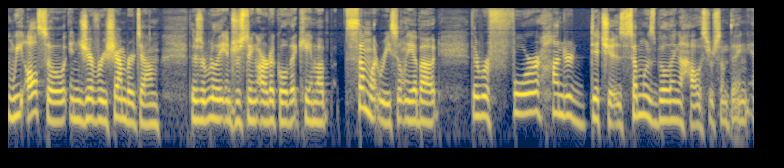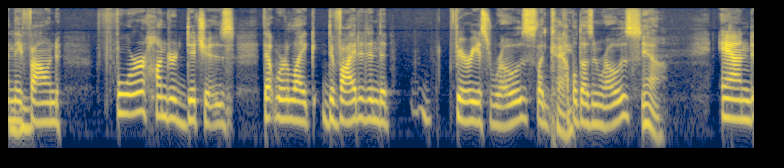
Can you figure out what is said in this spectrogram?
We also in Gevrey Chambertin, there's a really interesting article that came up somewhat recently about there were 400 ditches. Someone was building a house or something, and they mm-hmm. found 400 ditches that were like divided into various rows, like Okay. a couple dozen rows. Yeah. And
